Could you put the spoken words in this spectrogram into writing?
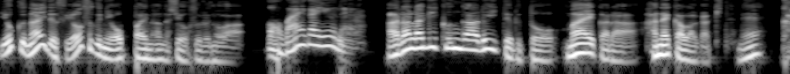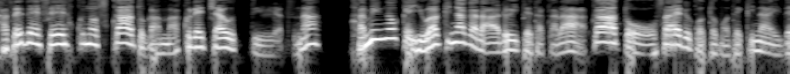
よくないですよ、すぐにおっぱいの話をするのは。お前が言うなよ。荒らぎくんが歩いてると、前から羽川が来てね。風で制服のスカートがまくれちゃうっていうやつな。髪の毛湯きながら歩いてたから、スカートを押さえることもできないで、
